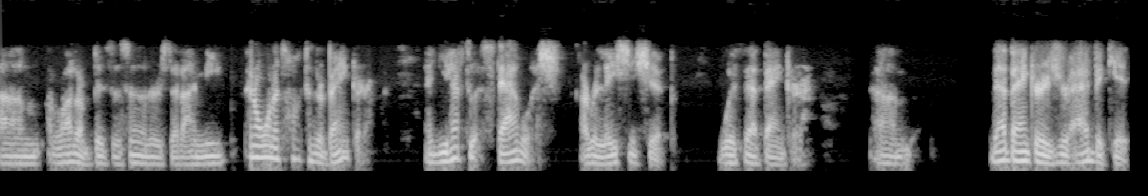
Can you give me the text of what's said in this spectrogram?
Um, a lot of business owners that I meet, they don't want to talk to their banker. And you have to establish a relationship with that banker. Um, that banker is your advocate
